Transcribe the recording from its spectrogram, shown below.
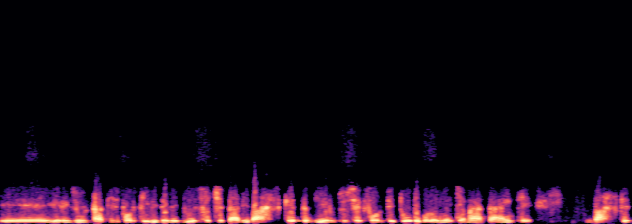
eh, i risultati sportivi delle due società di basket, Virtus e Fortitudo, Bologna è chiamata anche Basket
